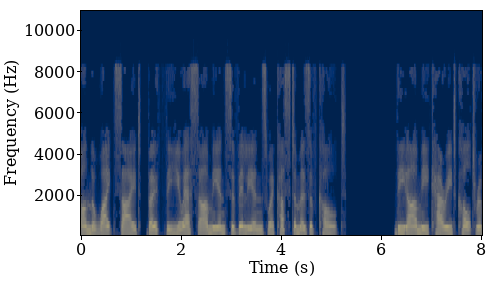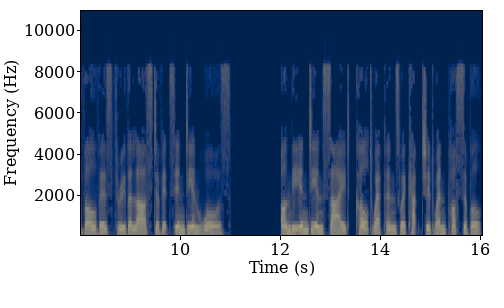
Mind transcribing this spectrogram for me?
On the white side, both the U.S. Army and civilians were customers of Colt. The Army carried Colt revolvers through the last of its Indian wars. On the Indian side, Colt weapons were captured when possible,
